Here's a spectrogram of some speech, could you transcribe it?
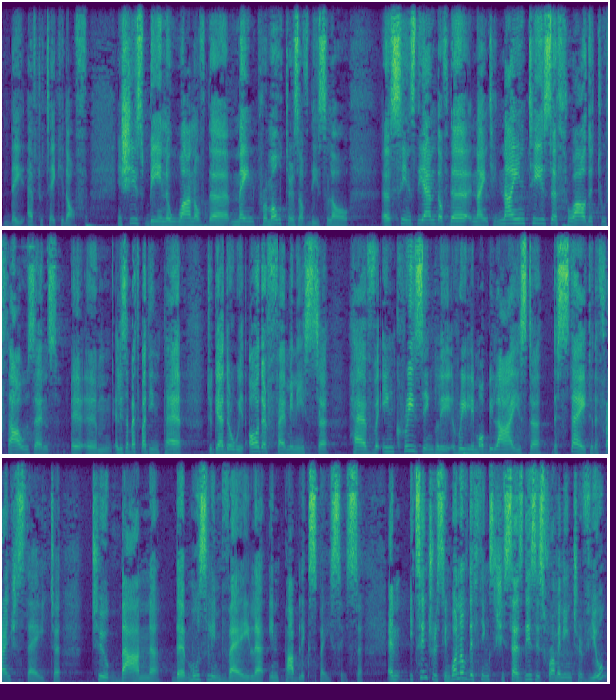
they have to take it off. And she's been one of the main promoters of this law. Uh, since the end of the 1990s, uh, throughout the 2000s, uh, um, Elisabeth Badinter, together with other feminists, uh, have increasingly really mobilized the state, the French state, to ban the Muslim veil in public spaces. And it's interesting, one of the things she says, this is from an interview,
